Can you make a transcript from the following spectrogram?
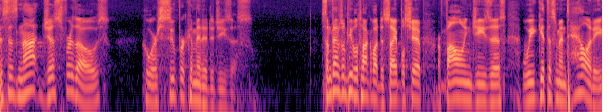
This is not just for those who are super committed to Jesus. Sometimes when people talk about discipleship or following Jesus, we get this mentality,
